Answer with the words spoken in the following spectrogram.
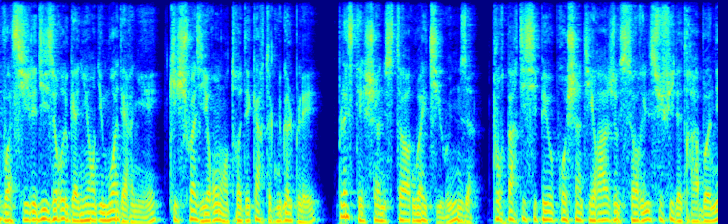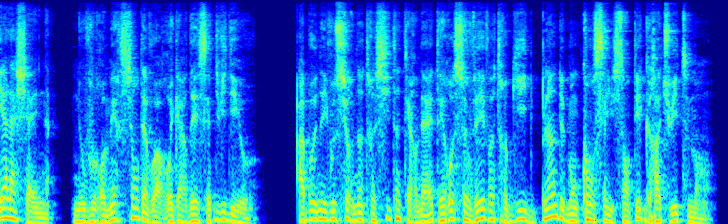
Voici les 10 heureux gagnants du mois dernier, qui choisiront entre des cartes Google Play, PlayStation Store ou iTunes. Pour participer au prochain tirage au sort il suffit d'être abonné à la chaîne. Nous vous remercions d'avoir regardé cette vidéo. Abonnez-vous sur notre site internet et recevez votre guide plein de bons conseils santé gratuitement.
